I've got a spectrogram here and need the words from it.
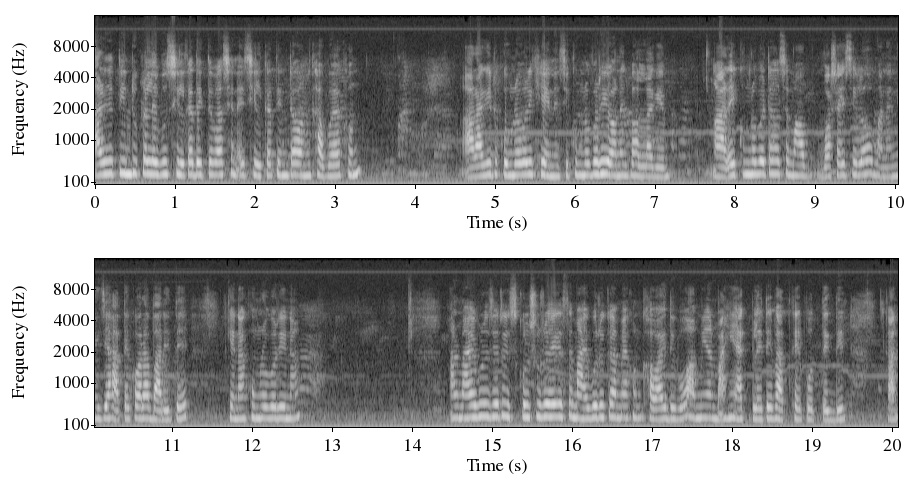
আর এই যে তিন টুকরা লেবু ছিলকা দেখতে পাচ্ছেন, এই ছিলকা তিনটাও আমি খাব এখন। আর আগে একটু কুমড়ো বড়ি খেয়ে নিয়েছি, কুমড়ো বড়ি অনেক ভালো লাগে। আর এই কুমড়ো বড়িটা হচ্ছে মা বসাইছিল মানে নিজে হাতে করা বাড়িতে, কেনা কুমড়ো বড়ি না। আর মাইবুড়ি যেহেতু স্কুল শুরু হয়ে গেছে, মাইবুড়িকে আমি এখন খাওয়াই দিব। আমি আর মাহি এক প্লেটে ভাত খাই প্রত্যেক দিন কারণ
